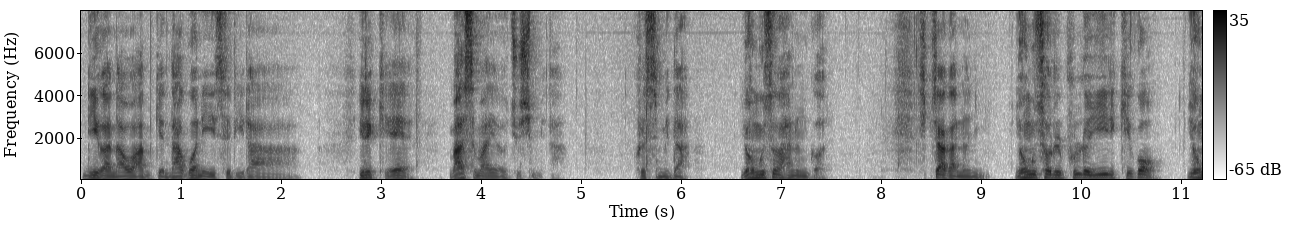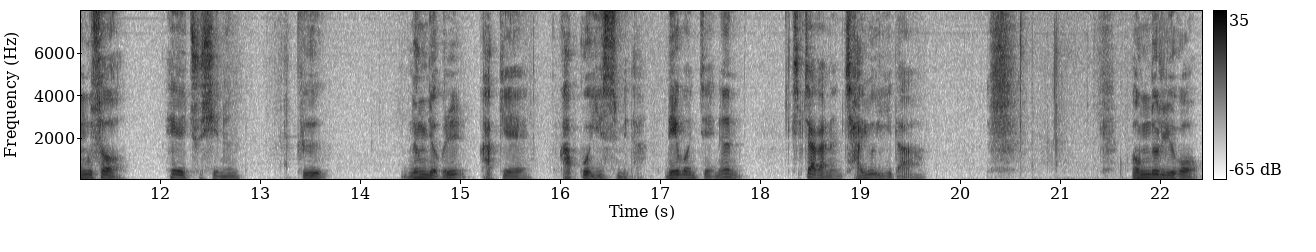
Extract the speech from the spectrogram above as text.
네가 나와 함께 낙원에 있으리라 이렇게 말씀하여 주십니다. 그렇습니다. 용서하는 것 십자가는 용서를 불러일으키고 용서해 주시는 그 능력을 갖게 갖고 있습니다. 네 번째는 십자가는 자유이다. 억눌리고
